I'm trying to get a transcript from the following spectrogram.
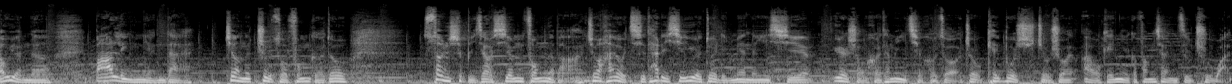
遥远的八零年代，这样的制作风格都算是比较先锋的吧。就还有其他的一些乐队里面的一些乐手和他们一起合作，就 K Bush 就说啊，我给你一个方向，你自己去玩。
